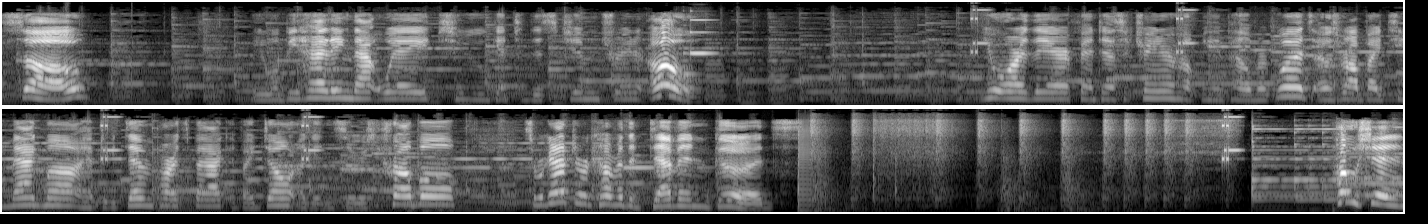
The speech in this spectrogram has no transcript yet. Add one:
So, we will be heading that way to get to this gym trainer. Oh! You are there, fantastic trainer. Help me in Petalburg Woods. I was robbed by Team Magma. I have to get Devon parts back. If I don't, I'll get in serious trouble. So we're gonna have to recover the Devon goods. potion!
